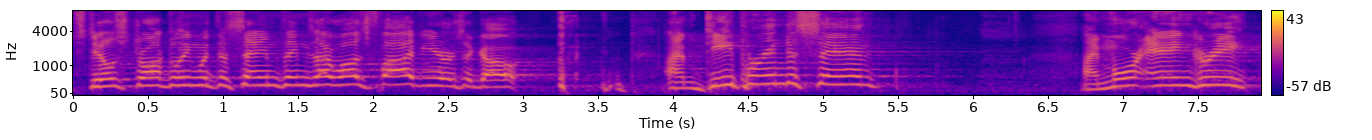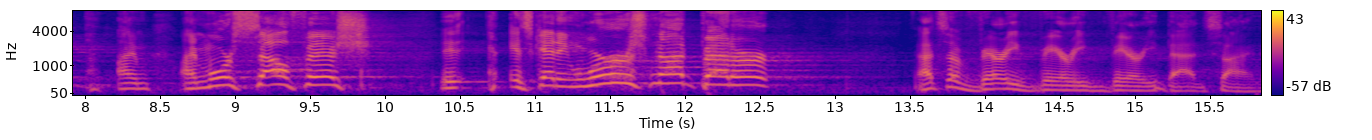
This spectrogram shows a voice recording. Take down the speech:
still struggling with the same things I was five years ago, I'm deeper into sin, I'm more angry, I'm, I'm more selfish, it, it's getting worse, not better. That's a very, very, very bad sign.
